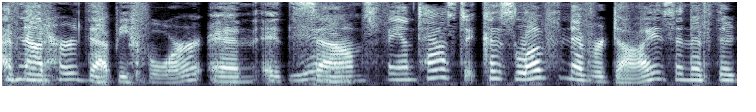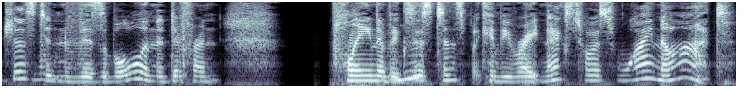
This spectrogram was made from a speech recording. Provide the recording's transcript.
I've not heard that before, and it Yeah. sounds fantastic because love never dies, and if they're just invisible in a different plane of Mhm. existence but can be right next to us, why not?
